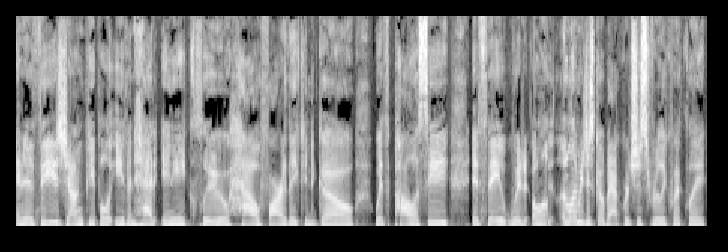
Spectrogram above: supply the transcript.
And if these young people even had any clue how far they could go with policy, if they would, only, let me just go backwards just really quickly.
